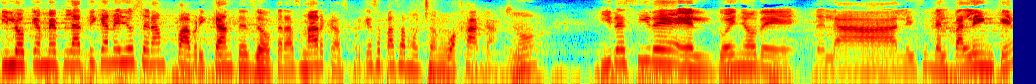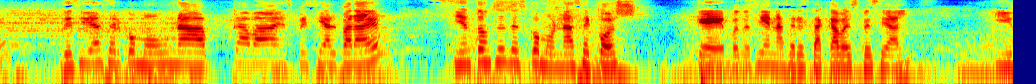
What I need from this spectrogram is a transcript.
y lo que me platican ellos eran fabricantes de otras marcas, porque eso pasa mucho en Oaxaca, ¿no? Y decide el dueño de, de la, le dicen del palenque, decide hacer como una cava especial para él y entonces es como nace Koch, que pues deciden hacer esta cava especial y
